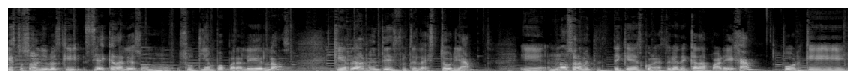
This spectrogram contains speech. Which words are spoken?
Estos son libros que sí hay que darles su tiempo para leerlos, que realmente disfrutes la historia. Eh, no solamente te quedes con la historia de cada pareja, porque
